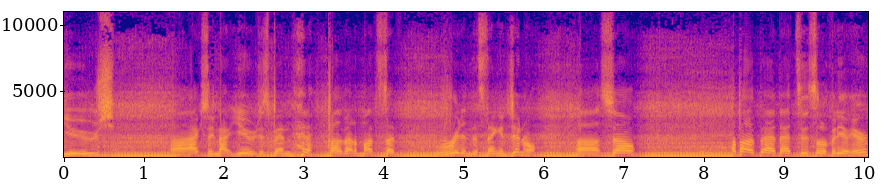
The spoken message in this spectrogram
usual. Uh, actually, not huge. It's been probably about a month since I've ridden this thing in general. Uh, so I'll probably add that to this little video here.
